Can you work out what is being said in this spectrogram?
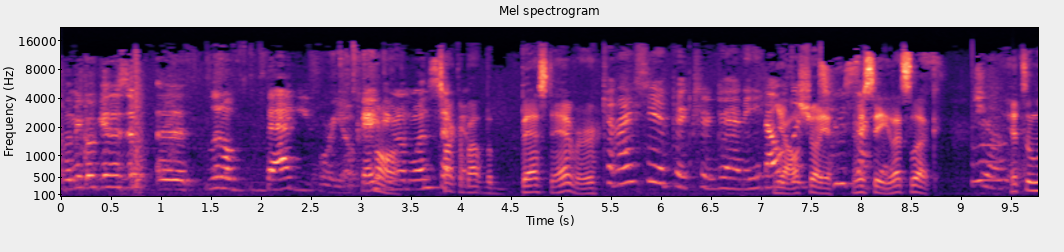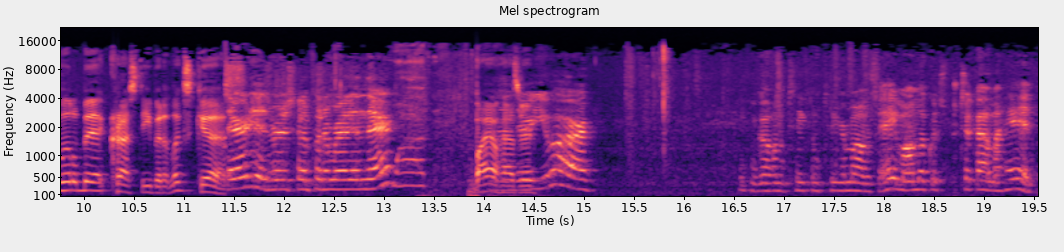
Let me go get a, zip, a little baggie for you. Okay. Hang on one Oh, talk about the best ever. Can I see a picture, Daddy? That Yeah, I'll was show you. two Let me see. Let's look. It's a little bit crusty, but it looks good. There it is. We're just gonna put them right in there. What? And there you are. You can go home and take them to your mom and say, "Hey, mom, look what you took out of my head."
